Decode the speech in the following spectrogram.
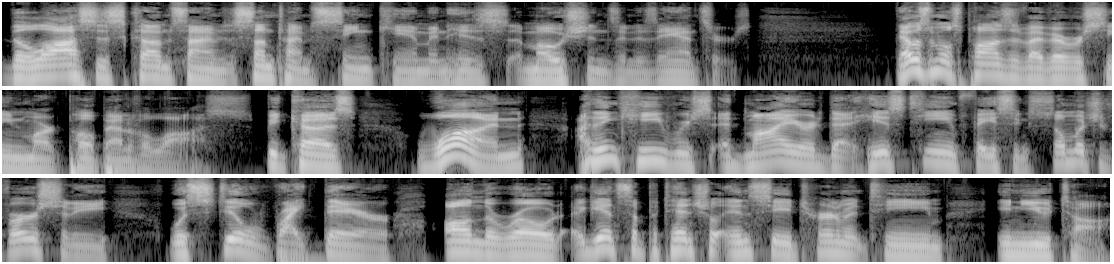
the losses sometimes, sometimes sink him in his emotions and his answers. That was the most positive I've ever seen Mark Pope out of a loss because one, I think he re- admired that his team facing so much adversity was still right there on the road against a potential NCAA tournament team in Utah.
